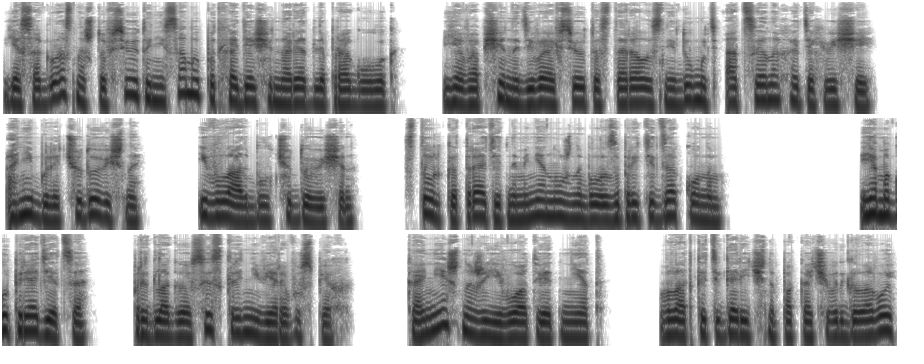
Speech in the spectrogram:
я согласна, что все это не самый подходящий наряд для прогулок. Я вообще, надевая все это, старалась не думать о ценах этих вещей. Они были чудовищны. И Влад был чудовищен. Столько тратить на меня нужно было запретить законом. Я могу переодеться, предлагаю с искренней верой в успех. Конечно же, его ответ нет. Влад категорично покачивает головой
